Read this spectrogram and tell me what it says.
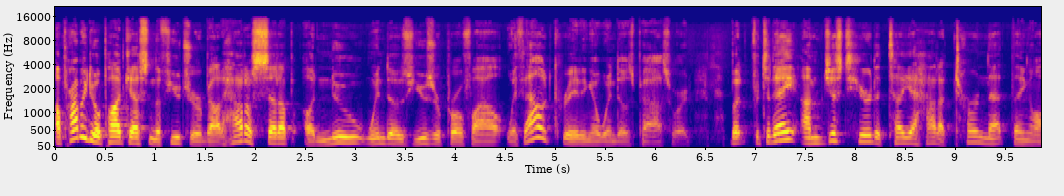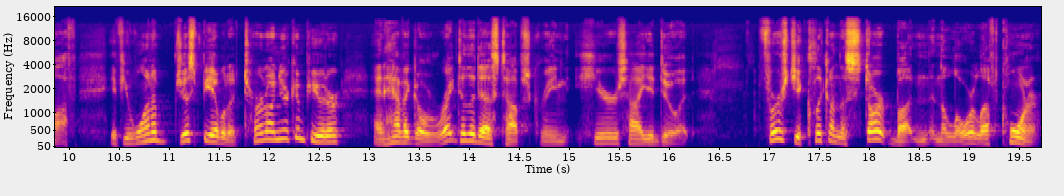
I'll probably do a podcast in the future about how to set up a new Windows user profile without creating a Windows password. But for today, I'm just here to tell you how to turn that thing off. If you want to just be able to turn on your computer and have it go right to the desktop screen, here's how you do it. First, you click on the Start button in the lower left corner.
